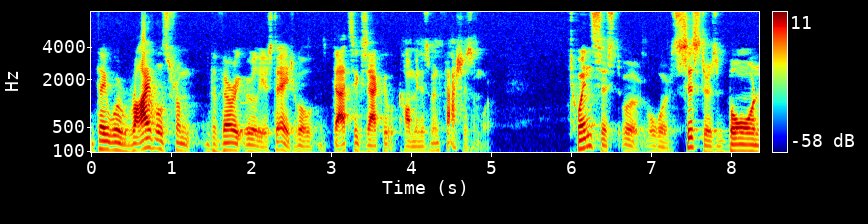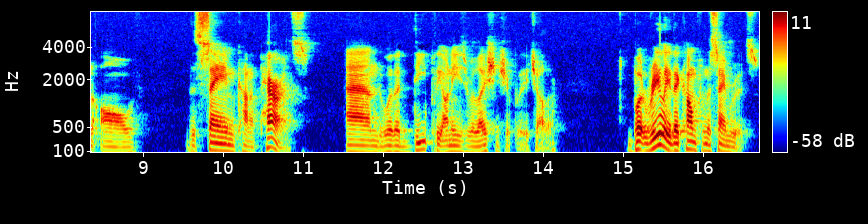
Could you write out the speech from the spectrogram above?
they were rivals from the very earliest age. Well, that's exactly what communism and fascism were. Twin sisters or, or sisters born of the same kind of parents and with a deeply uneasy relationship with each other. But really, they come from the same roots.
